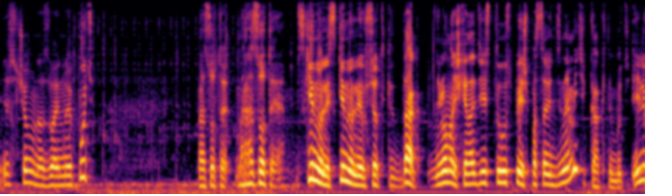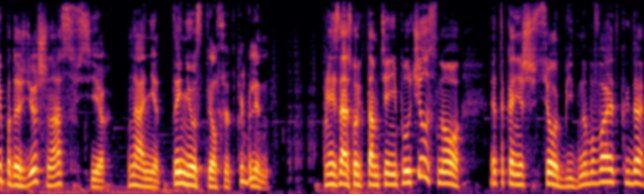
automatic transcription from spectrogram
Если что, у нас двойной путь. Мразоты, мразоты. Скинули, скинули все-таки. Так, Ромочки, я надеюсь, ты успеешь поставить динамитик как-нибудь. Или подождешь нас всех. А, нет, ты не успел все-таки, блин. Я не знаю, сколько там тебе не получилось, но это, конечно, все обидно бывает, когда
